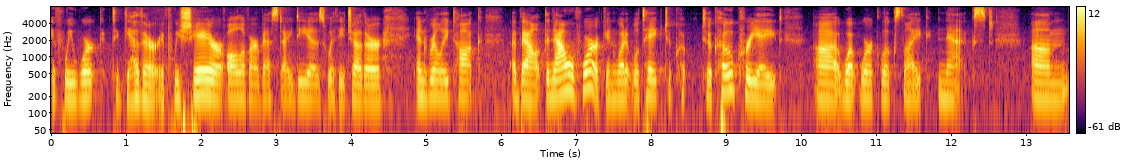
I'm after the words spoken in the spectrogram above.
if we work together, if we share all of our best ideas with each other and really talk about the now of work and what it will take to, co- to co create uh, what work looks like next. Um,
